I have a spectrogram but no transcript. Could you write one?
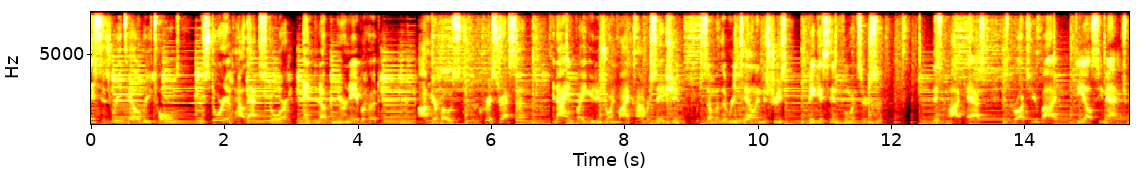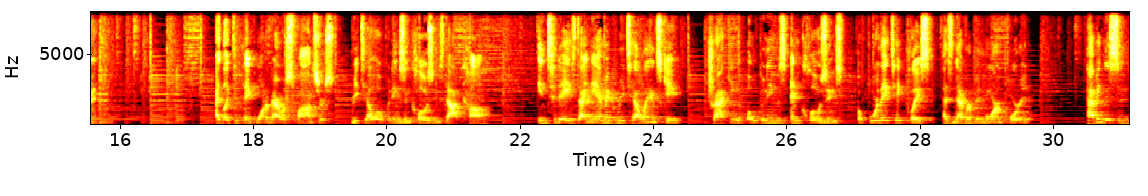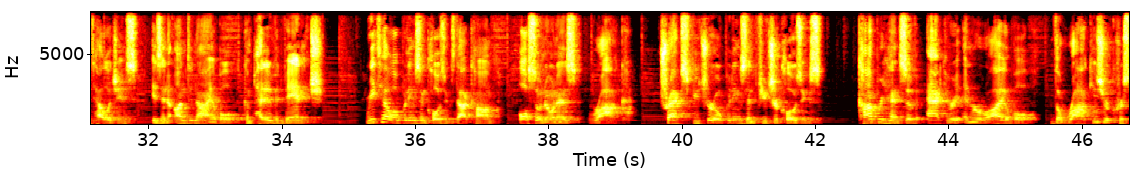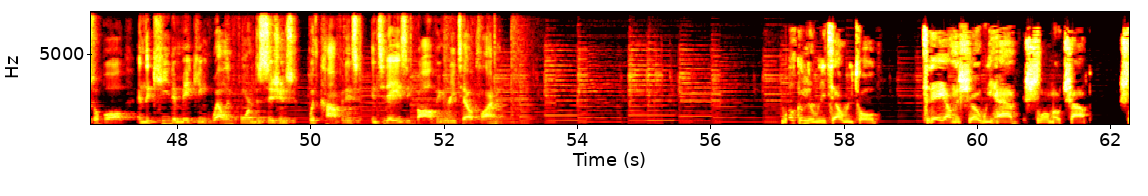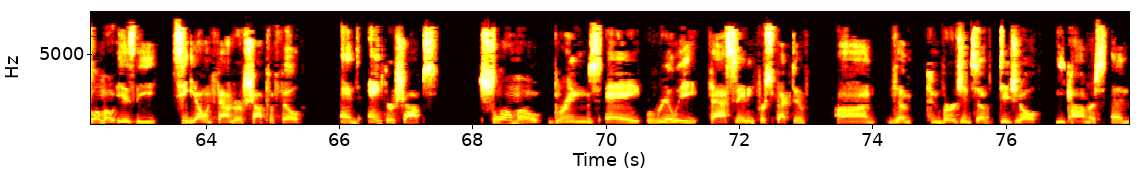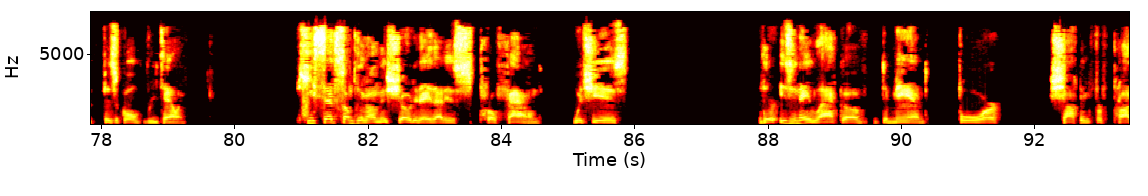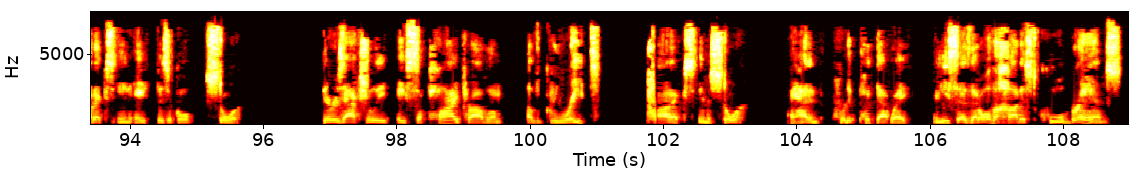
This is Retail Retold, the story of how that store ended up in your neighborhood. I'm your host, Chris Ressa, and I invite you to join my conversation with some of the retail industry's biggest influencers. This podcast is brought to you by DLC Management. I'd like to thank one of our sponsors, RetailOpeningsandClosings.com. In today's dynamic retail landscape, tracking openings and closings before they take place has never been more important. Having this intelligence is an undeniable competitive advantage. RetailOpeningsandClosings.com, also known as ROC, tracks future openings and future closings. Comprehensive, accurate, and reliable, the ROC is your crystal ball and the key to making well informed decisions with confidence in today's evolving retail climate. Welcome to Retail Retold. Today on the show, we have Shlomo Chopp. Shlomo is the CEO and founder of Shop Fulfill and Anchor Shops. Shlomo brings a really fascinating perspective on the convergence of digital e-commerce and physical retailing. He said something on this show today that is profound, which is there isn't a lack of demand for shopping for products in a physical store. There is actually a supply problem of great products in a store. I hadn't heard it put that way. And he says that all the hottest cool brands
